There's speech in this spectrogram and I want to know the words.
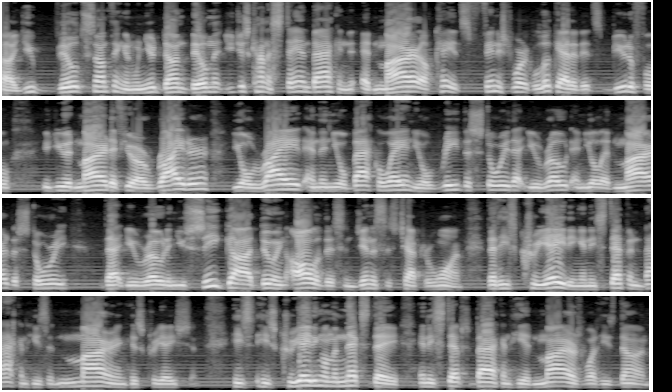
uh, you build something and when you're done building it you just kind of stand back and admire okay it's finished work look at it it's beautiful. You, you admire it. If you're a writer you'll write and then you'll back away and you'll read the story that you wrote and you'll admire the story that you wrote. And you see God doing all of this in Genesis chapter 1 that He's creating and He's stepping back and He's admiring His creation. He's, he's creating on the next day and He steps back and He admires what He's done.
